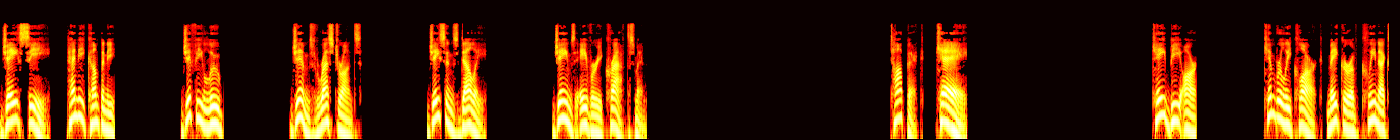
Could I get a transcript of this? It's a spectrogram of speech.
J.C. Penney Company Jiffy Lube Jim's Restaurants Jason's Deli James Avery Craftsman Topic K KBR Kimberly Clark, maker of Kleenex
